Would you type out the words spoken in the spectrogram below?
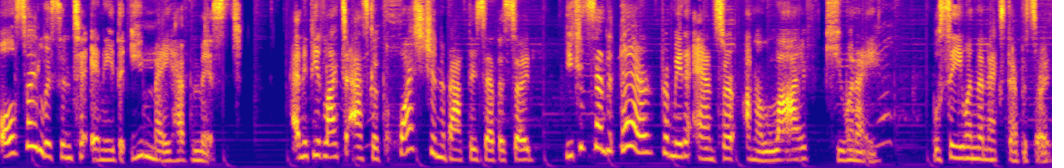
also listen to any that you may have missed. And if you'd like to ask a question about this episode, You can send it there for me to answer on a live Q&A. We'll see you in the next episode.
